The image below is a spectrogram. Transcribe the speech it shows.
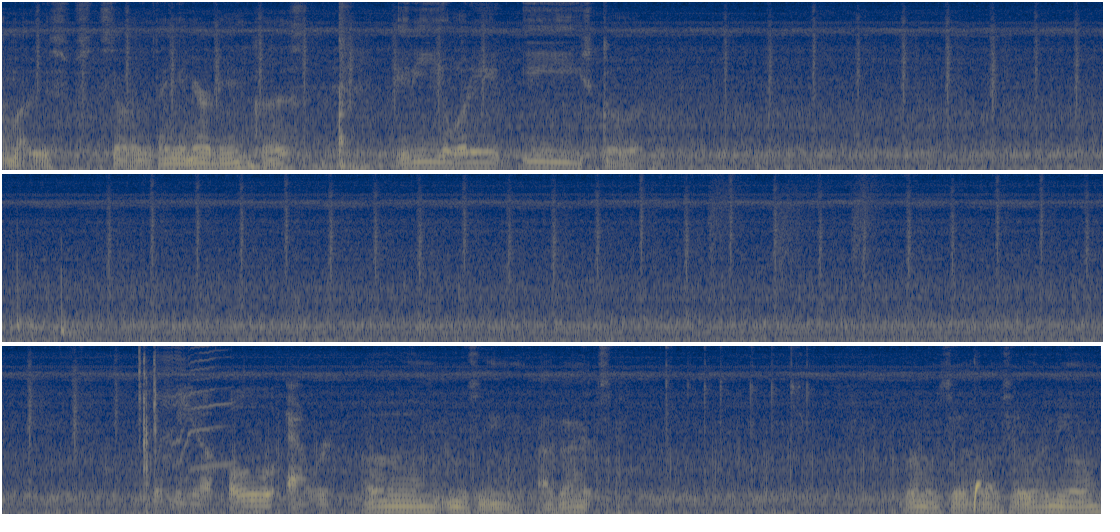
I'm about to sell everything in there then, because it is what it is, good. whole hour. Um, let me see. I got. Am am on?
